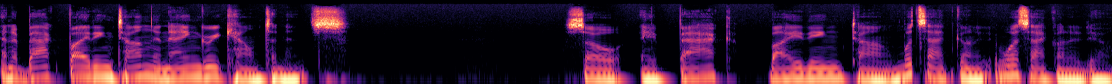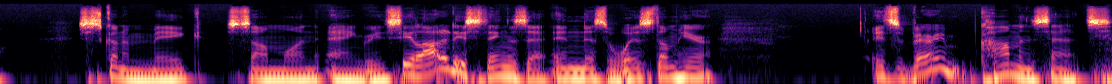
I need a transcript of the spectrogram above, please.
and a backbiting tongue, an angry countenance. So a backbiting tongue, what's that going to what's that going to do? It's just going to make someone angry. See, a lot of these things that in this wisdom here, it's very common sense.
